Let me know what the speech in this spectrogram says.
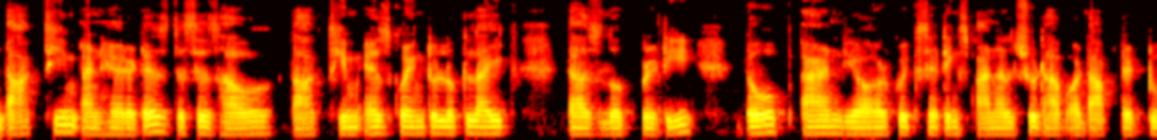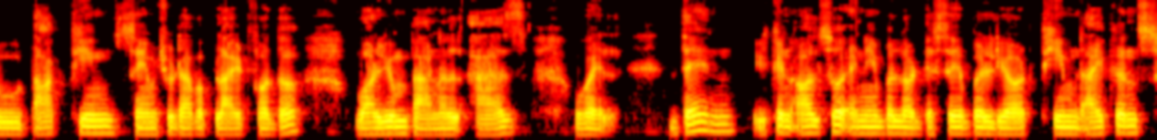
dark theme and here it is. This is how dark theme is going to look like. Does look pretty dope and your quick settings panel should have adapted to dark theme. Same should have applied for the volume panel as well. Then you can also enable or disable your themed icons.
